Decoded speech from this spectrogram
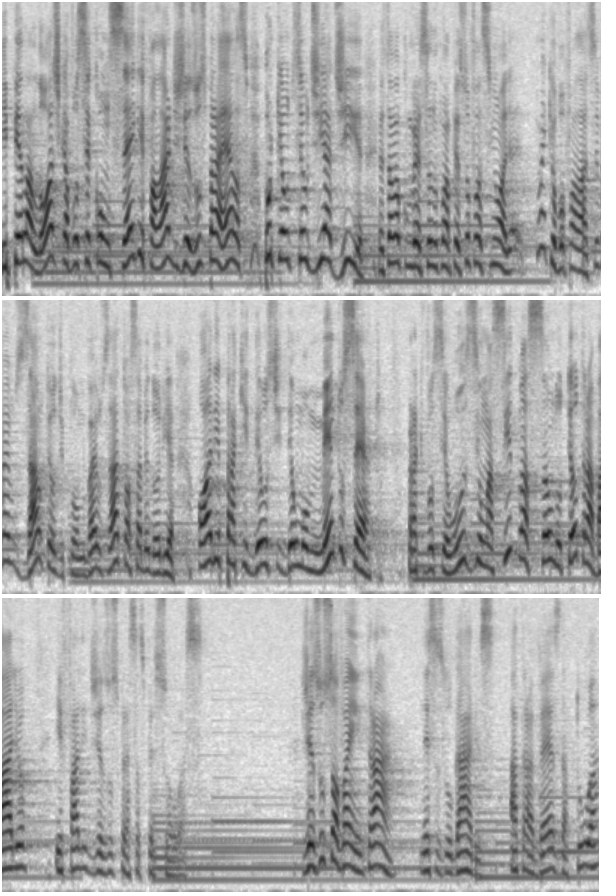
e pela lógica você consegue falar de Jesus para elas, porque é o seu dia a dia. Eu estava conversando com uma pessoa falou assim: Olha, como é que eu vou falar? Você vai usar o teu diploma, vai usar a tua sabedoria, ore para que Deus te dê o momento certo para que você use uma situação do teu trabalho e fale de Jesus para essas pessoas. Jesus só vai entrar nesses lugares através da tua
